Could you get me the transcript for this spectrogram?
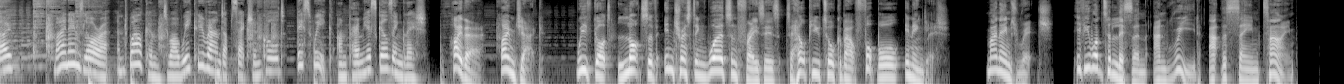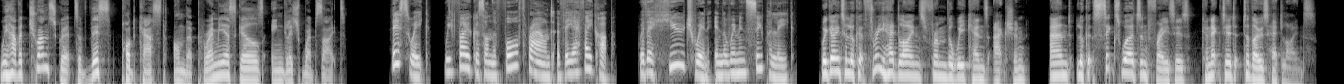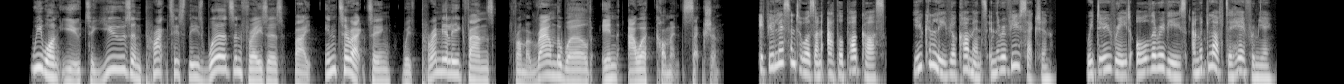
Hello, my name's Laura, and welcome to our weekly roundup section called This Week on Premier Skills English. Hi there, I'm Jack. We've got lots of interesting words and phrases to help you talk about football in English. My name's Rich. If you want to listen and read at the same time, we have a transcript of this podcast on the Premier Skills English website. This week, we focus on the fourth round of the FA Cup with a huge win in the Women's Super League. We're going to look at three headlines from the weekend's action and look at six words and phrases connected to those headlines. We want you to use and practice these words and phrases by interacting with Premier League fans from around the world in our comments section. If you listen to us on Apple Podcasts, you can leave your comments in the review section. We do read all the reviews and would love to hear from you.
